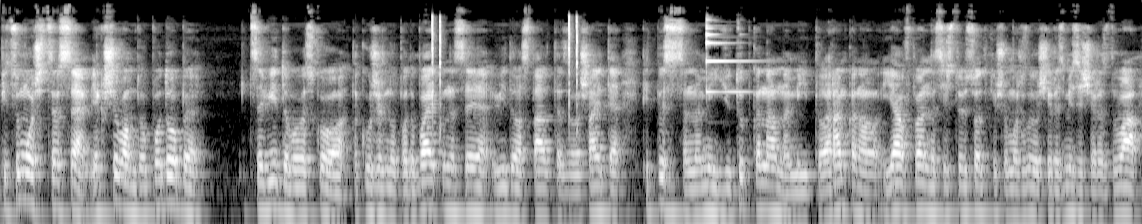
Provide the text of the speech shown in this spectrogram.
підсумовуючи це все. Якщо вам до вподоби це відео обов'язково таку жирну подобайку на це відео ставте, залишайте. Підписуйтесь на мій YouTube канал, на мій телеграм канал. Я впевнений 100%, що можливо через місяць, через два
